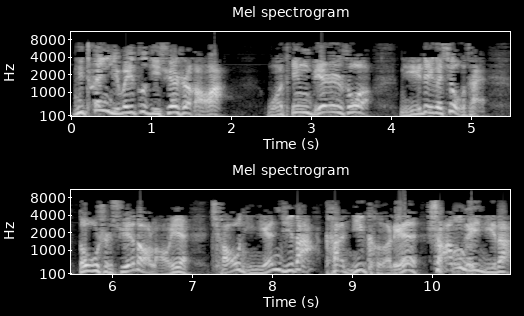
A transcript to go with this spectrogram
你真以为自己学识好啊？我听别人说，你这个秀才都是学道老爷瞧你年纪大，看你可怜，赏给你的。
